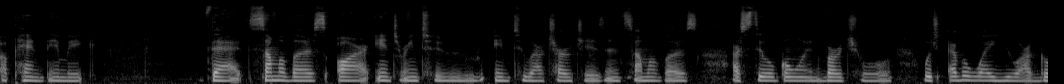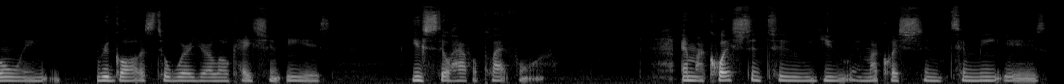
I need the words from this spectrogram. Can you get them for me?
a pandemic, that some of us are entering to into our churches and some of us are still going virtual whichever way you are going regardless to where your location is you still have a platform. And my question to you and my question to me is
